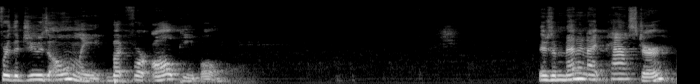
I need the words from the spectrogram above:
for the Jews only, but for all people. There's a Mennonite pastor,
